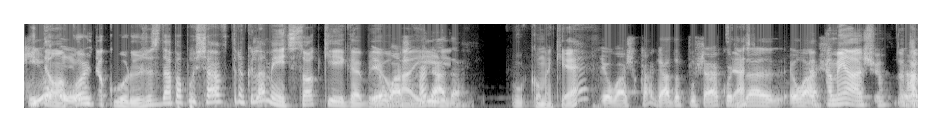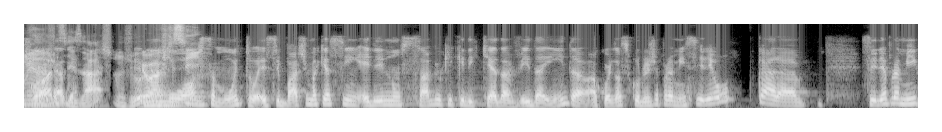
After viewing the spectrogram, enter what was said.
Que então, eu, a Corte das Corujas dá pra puxar tranquilamente, só que, Gabriel, eu acho aí... cagada. O, como é que é? Eu acho cagada puxar a Corte da... Eu acho. Eu também acho. Eu, eu também acho. Vocês acham? Juro? Eu acho que sim. Nossa, muito. Esse Batman que, assim, ele não sabe o que, que ele quer da vida ainda, a Corte das Corujas pra mim seria o... Cara seria para mim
